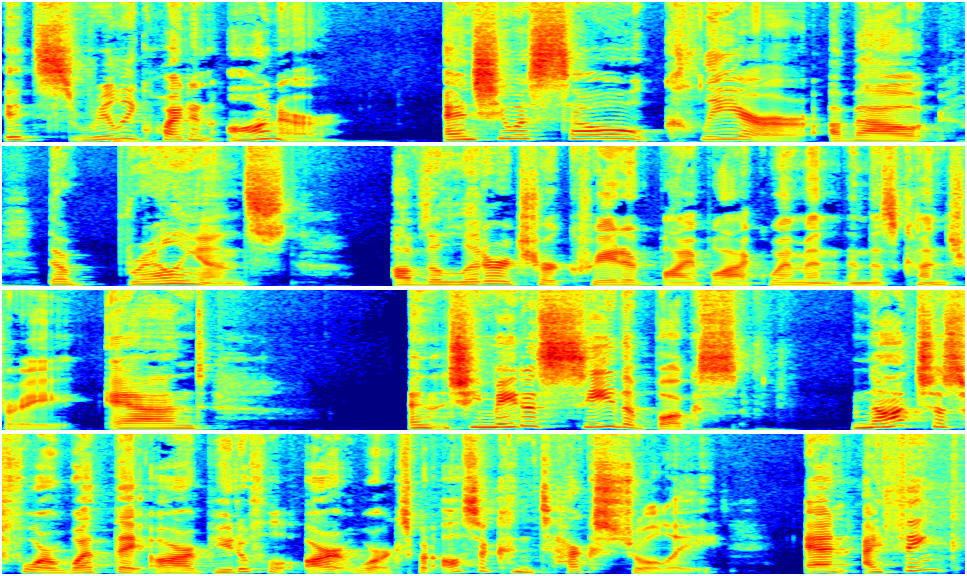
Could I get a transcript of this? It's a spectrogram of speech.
it's really quite an honor. And she was so clear about the brilliance of the literature created by Black women in this country. And and she made us see the books not just for what they are, beautiful artworks, but also contextually. And I think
